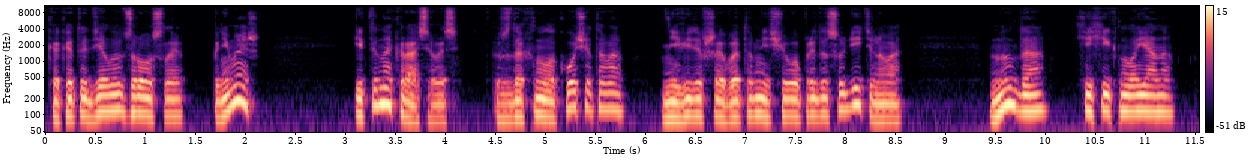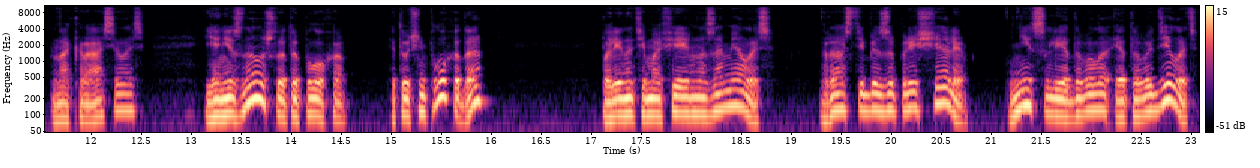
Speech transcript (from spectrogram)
как это делают взрослые, понимаешь? И ты накрасилась, вздохнула Кочетова, не видевшая в этом ничего предосудительного. Ну да, хихикнула Яна, накрасилась. Я не знала, что это плохо. Это очень плохо, да? Полина Тимофеевна замялась. Раз тебе запрещали, не следовало этого делать.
